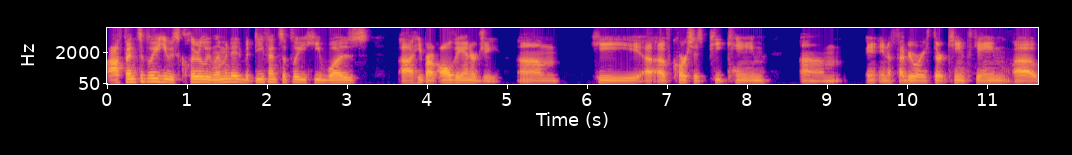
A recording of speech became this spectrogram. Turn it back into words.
offensively, he was clearly limited, but defensively, he was uh, he brought all the energy. Um, he, uh, of course, his peak came um, in, in, a February 13th game. Uh,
